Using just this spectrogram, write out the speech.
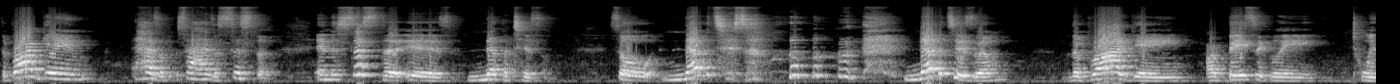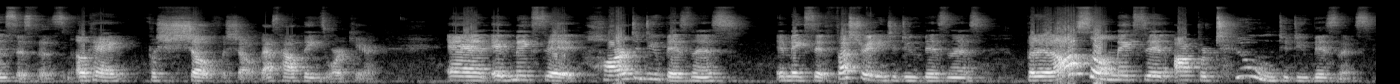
The bribe game has a has a sister, and the sister is nepotism. So nepotism, nepotism, the bribe game are basically twin sisters. Okay, for sure, for sure. That's how things work here and it makes it hard to do business. it makes it frustrating to do business, but it also makes it opportune to do business.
